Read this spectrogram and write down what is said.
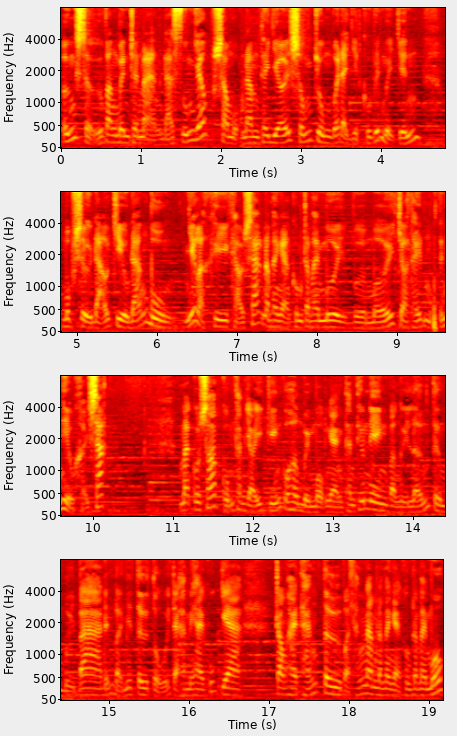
ứng xử văn minh trên mạng đã xuống dốc sau một năm thế giới sống chung với đại dịch Covid-19, một sự đảo chiều đáng buồn, nhất là khi khảo sát năm 2020 vừa mới cho thấy một tín hiệu khởi sắc. Microsoft cũng thăm dò ý kiến của hơn 11.000 thanh thiếu niên và người lớn từ 13 đến 74 tuổi tại 22 quốc gia trong 2 tháng 4 và tháng 5 năm 2021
